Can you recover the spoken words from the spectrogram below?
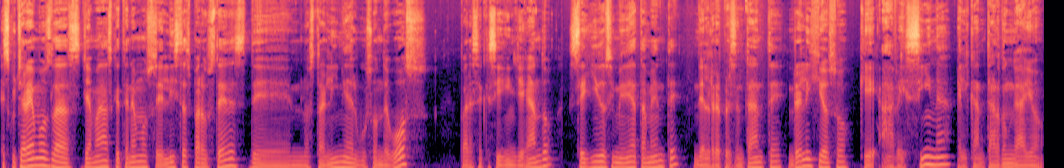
Escucharemos las llamadas que tenemos eh, listas para ustedes de nuestra línea del buzón de voz. Parece que siguen llegando, seguidos inmediatamente del representante religioso que avecina el cantar de un gallo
